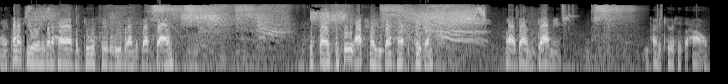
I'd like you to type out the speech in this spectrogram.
Alright, come up here and you're gonna have a dual saber reborn that drops down. This guy is completely optional, you don't have to take him. Ah, oh, darn, he got me. I'm kinda curious as to how.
